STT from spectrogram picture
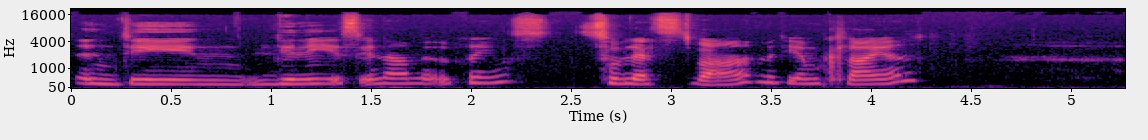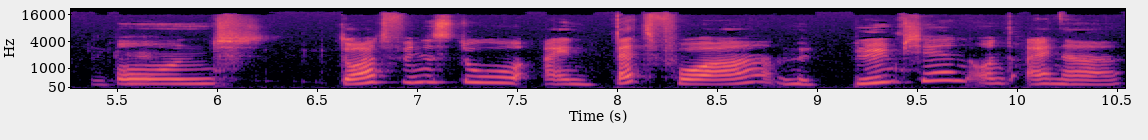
in den Lilly ist ihr Name übrigens, zuletzt war mit ihrem Client. Okay. Und dort findest du ein Bett vor mit Blümchen und einer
